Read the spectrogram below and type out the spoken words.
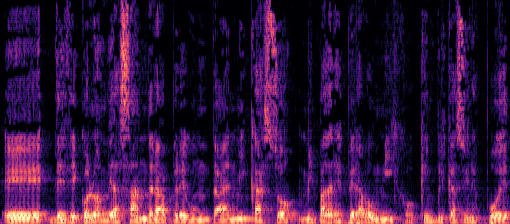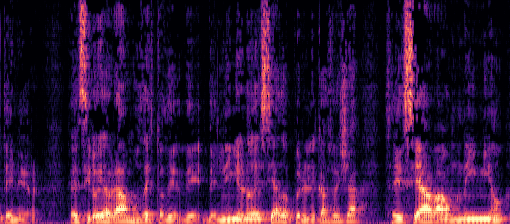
Eh, desde Colombia, Sandra pregunta, en mi caso, mi padre esperaba un hijo, ¿qué implicaciones puede tener? Es decir, hoy hablábamos de esto, del niño no deseado, pero en el caso de ella se deseaba un niño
